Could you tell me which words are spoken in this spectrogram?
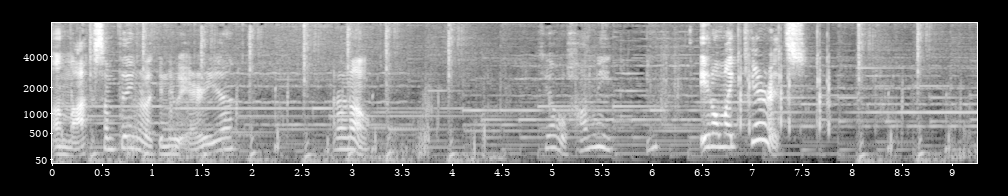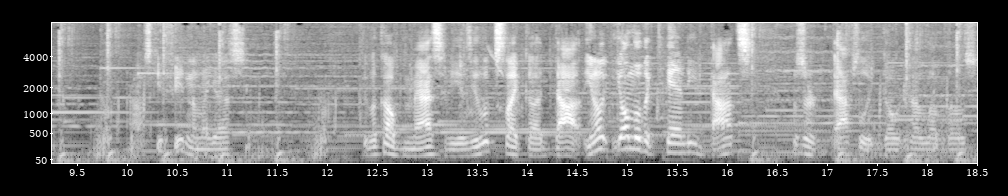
unlock something or like a new area. I don't know. Yo, how many... You ate all my carrots! let's keep feeding him, I guess. Dude, look how massive he is. He looks like a dot. You know, y'all know the candy dots? Those are absolutely goated. I love those.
